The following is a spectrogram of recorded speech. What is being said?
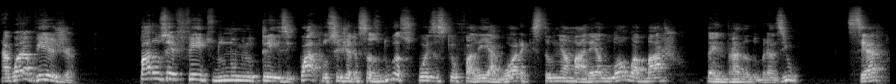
Agora veja, para os efeitos do número 3 e 4, ou seja, dessas duas coisas que eu falei agora, que estão em amarelo logo abaixo da entrada do Brasil, certo?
